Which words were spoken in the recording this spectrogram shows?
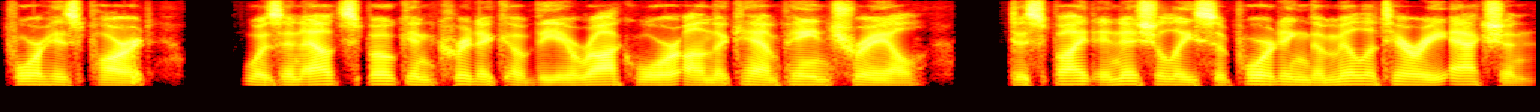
for his part, was an outspoken critic of the Iraq War on the campaign trail, despite initially supporting the military action.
